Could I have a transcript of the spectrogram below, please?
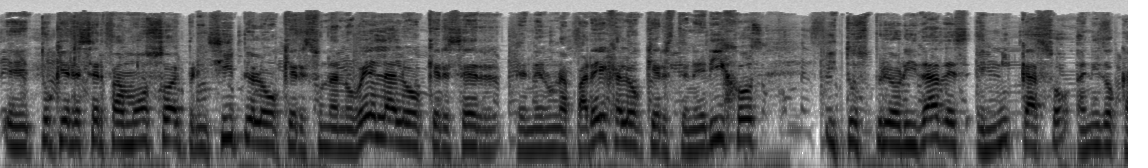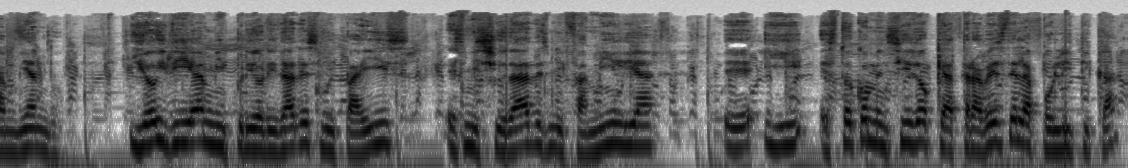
Eh, tú quieres ser famoso al principio, luego quieres una novela, luego quieres ser, tener una pareja, luego quieres tener hijos y tus prioridades, en mi caso, han ido cambiando. Y hoy día mi prioridad es mi país, es mi ciudad, es mi familia eh, y estoy convencido que a través de la política,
